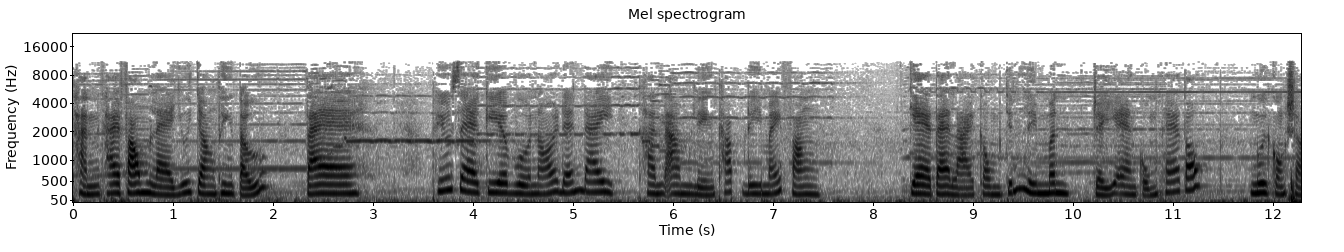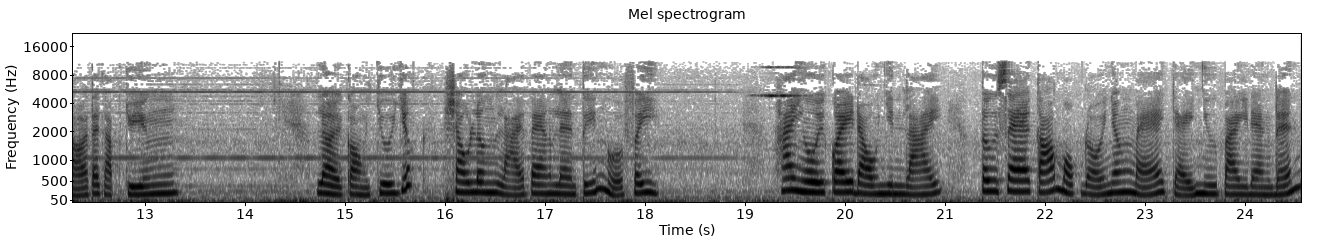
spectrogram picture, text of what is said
Thành khai phong là dưới chân thiên tử. Ta... Thiếu xe kia vừa nói đến đây, Thanh âm liền thấp đi mấy phần. Cha ta lại công chính liên minh, Trị an cũng khá tốt. Ngươi còn sợ ta gặp chuyện? Lời còn chưa dứt, Sau lưng lại vang lên tiếng ngựa phi. Hai người quay đầu nhìn lại Từ xe có một đội nhân mã chạy như bay đang đến.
